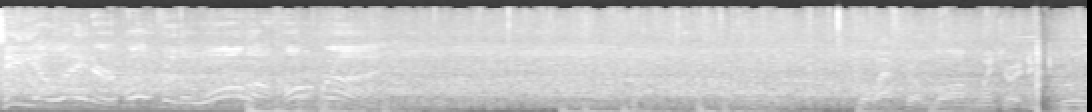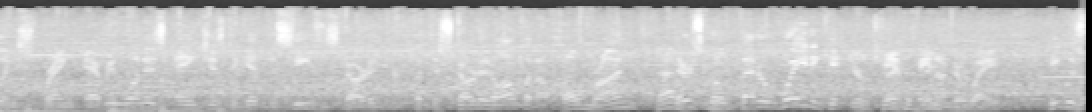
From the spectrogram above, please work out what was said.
See you later. Over the wall, a home run. After a long winter and a grueling spring. Everyone is anxious to get the season started, but to start it off with a home run, there's no better way to get your campaign underway. He was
